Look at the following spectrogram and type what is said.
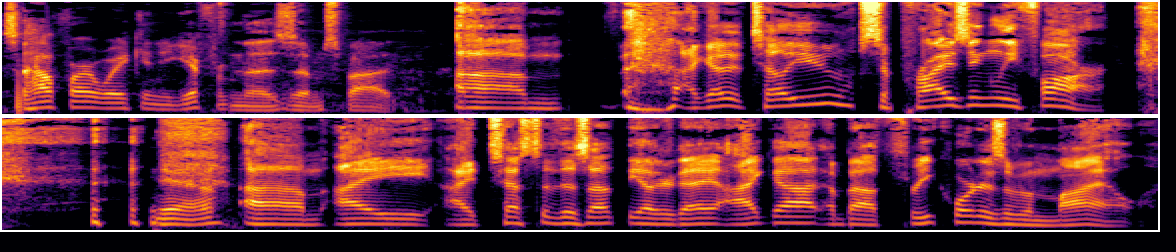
So how far away can you get from the ZumSpot? Um, I got to tell you, surprisingly far. Yeah. Um, I I tested this out the other day. I got about three quarters of a mile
